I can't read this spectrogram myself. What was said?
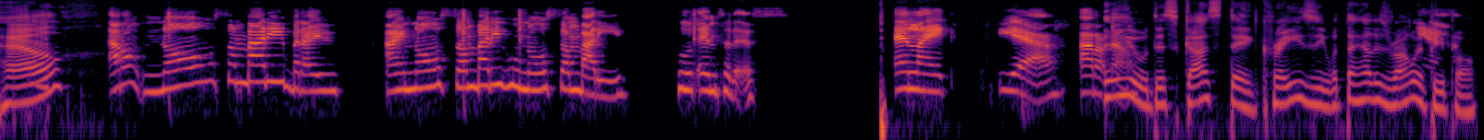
hell? I don't know somebody, but I I know somebody who knows somebody who's into this. And like, yeah, I don't know. Ew, disgusting, crazy. What the hell is wrong with Yeah. people?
